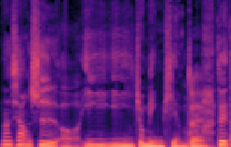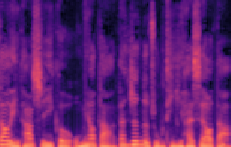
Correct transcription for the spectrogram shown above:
那像是呃一一一一就明天嘛，对对，到底它是一个我们要打单身的主题，还是要打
